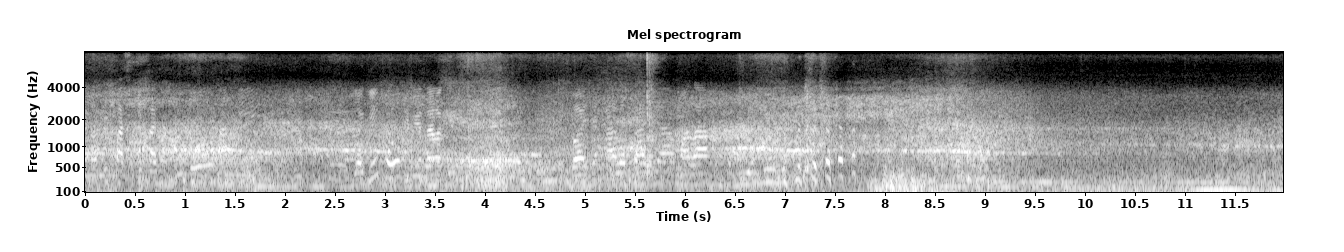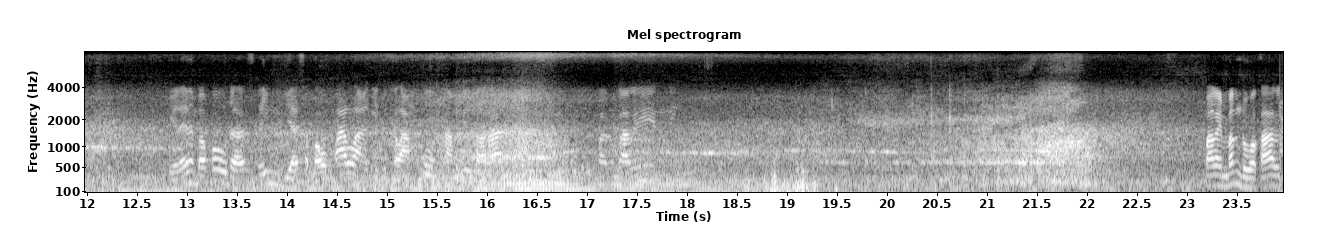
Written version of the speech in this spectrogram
tapi pas kita nyambut nanti Ya gitu. Kita lagi. banyak alasannya malah diem Kirain bapak udah sering biasa bawa pala gitu ke Lampung ambil barang Baru kali ini. Palembang dua kali.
